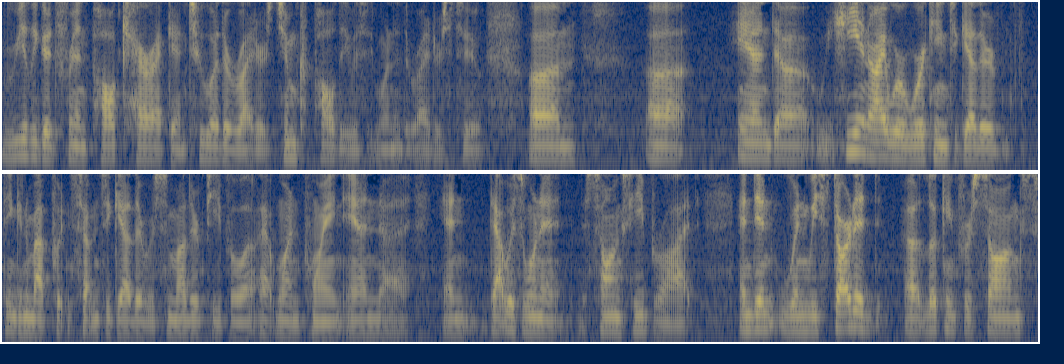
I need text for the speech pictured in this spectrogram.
really good friend Paul Carrack and two other writers. Jim Capaldi was one of the writers too. Um, uh, and uh, he and I were working together, thinking about putting something together with some other people at one point, and uh, and that was one of the songs he brought. And then when we started uh, looking for songs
